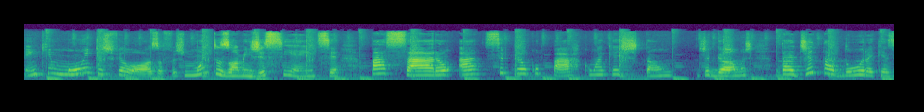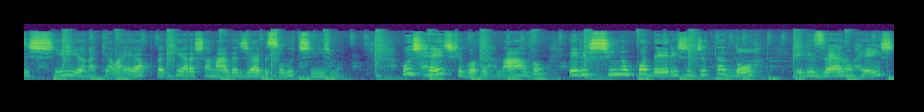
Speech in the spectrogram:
em que muitos filósofos, muitos homens de ciência passaram a se preocupar com a questão digamos, da ditadura que existia naquela época, que era chamada de absolutismo. Os reis que governavam, eles tinham poderes de ditador. Eles eram reis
